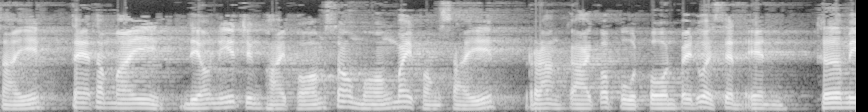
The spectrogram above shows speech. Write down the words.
ใส แต่ทำไม เดี๋ยวนี้จึงผายผอมเศร้าหมองไม่ผ่องใส ร่างกายก็ปูดโปนไปด้วยเส้นเอ็น เธอมี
